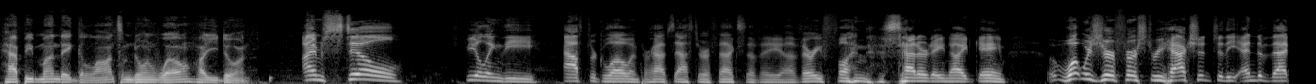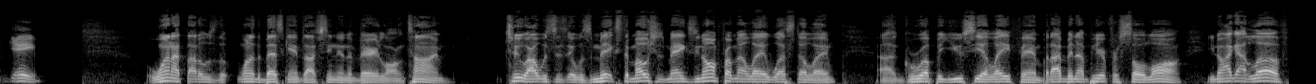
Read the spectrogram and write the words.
Happy Monday, Gallant. I'm doing well. How are you doing? I'm still feeling the afterglow and perhaps after effects of a uh, very fun Saturday night game. What was your first reaction to the end of that game? One, I thought it was the, one of the best games I've seen in a very long time. Two, I was just, it was mixed emotions, man. Cause you know I'm from LA, West LA. Uh, grew up a UCLA fan, but I've been up here for so long. You know, I got love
